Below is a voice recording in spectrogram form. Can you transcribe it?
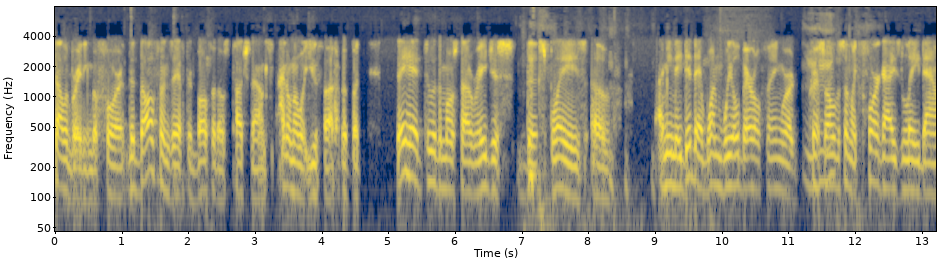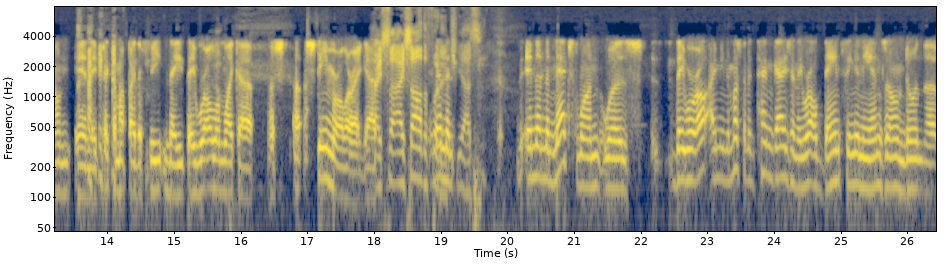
celebrating before. The Dolphins, after both of those touchdowns, I don't know what you thought of it, but they had two of the most outrageous displays of. I mean, they did that one wheelbarrow thing where Chris, mm-hmm. all of a sudden, like four guys lay down and they pick them up by the feet and they they roll them like a a, a steamroller, I guess. I saw I saw the footage. The, yes. And then the next one was they were all. I mean, there must have been ten guys, and they were all dancing in the end zone, doing the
